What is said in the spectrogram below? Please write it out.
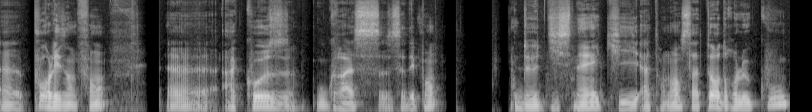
euh, pour les enfants, euh, à cause ou grâce, ça dépend, de Disney qui a tendance à tordre le cou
